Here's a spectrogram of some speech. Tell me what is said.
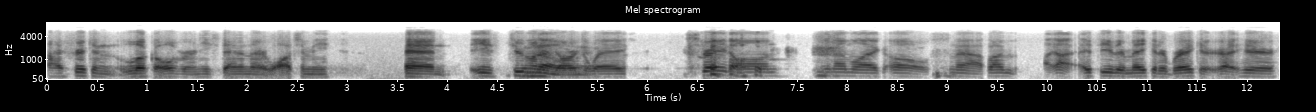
I freaking look over, and he's standing there watching me, and he's 200 No yards way. away, straight on, and I'm like, oh snap! I'm, I, I, it's either make it or break it right here,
